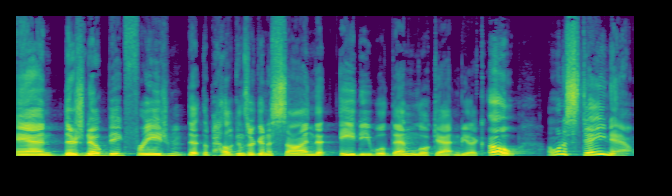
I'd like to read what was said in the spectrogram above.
and there's no big free agent that the Pelicans are going to sign that AD will then look at and be like, oh, I want to stay now.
